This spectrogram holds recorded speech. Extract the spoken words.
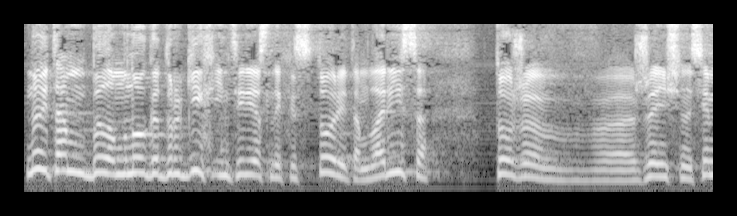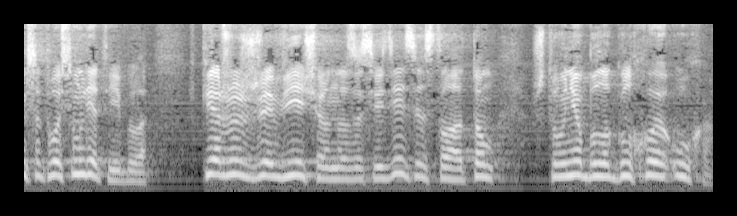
Ну и там было много других интересных историй. Там Лариса, тоже женщина, 78 лет ей было. В первый же вечер она засвидетельствовала о том, что у нее было глухое ухо.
